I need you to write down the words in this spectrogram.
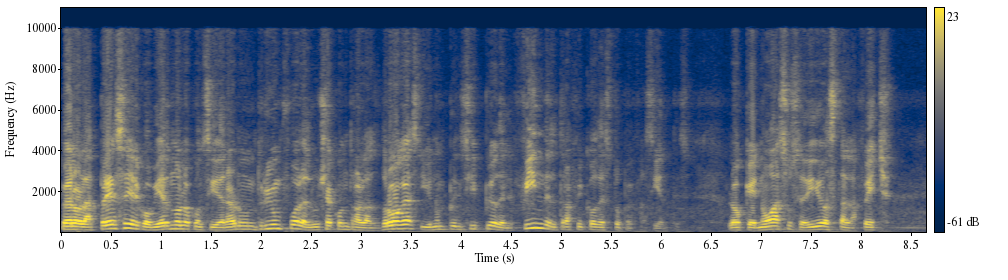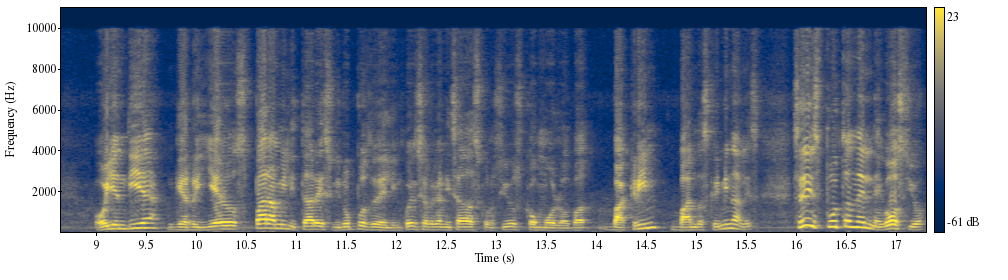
Pero la prensa y el gobierno lo consideraron un triunfo a la lucha contra las drogas y en un principio del fin del tráfico de estupefacientes, lo que no ha sucedido hasta la fecha. Hoy en día, guerrilleros, paramilitares y grupos de delincuencia organizadas conocidos como los ba- BACRIM, bandas criminales, se disputan el negocio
